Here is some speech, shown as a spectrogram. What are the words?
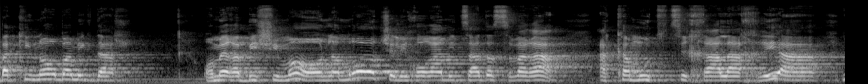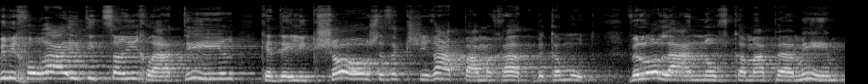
בכינור במקדש. אומר רבי שמעון למרות שלכאורה מצד הסברה הכמות צריכה להכריע, ולכאורה הייתי צריך להתיר כדי לקשור שזה קשירה פעם אחת בכמות. ולא לענוב כמה פעמים,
